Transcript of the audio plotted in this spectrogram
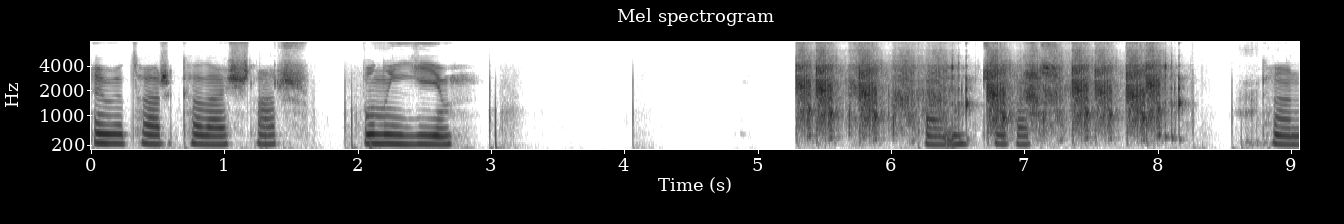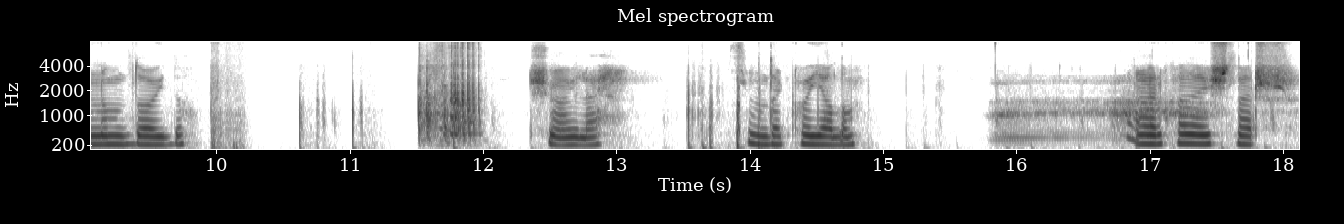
Evet arkadaşlar. Bunu yiyeyim. Karnım çok aç. Karnım doydu. Şöyle. Şunu da koyalım. Arkadaşlar.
